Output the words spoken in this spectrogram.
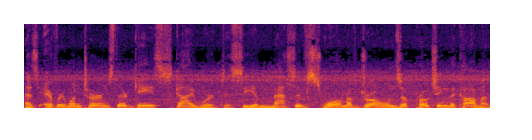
as everyone turns their gaze skyward to see a massive swarm of drones approaching the common.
